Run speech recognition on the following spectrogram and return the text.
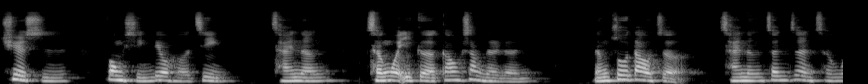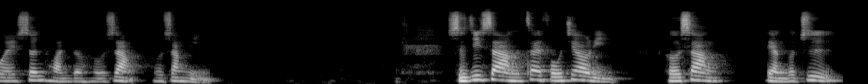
确实奉行六合敬，才能成为一个高尚的人。能做到者，才能真正成为僧团的和尚、和尚尼。实际上，在佛教里，“和尚”两个字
